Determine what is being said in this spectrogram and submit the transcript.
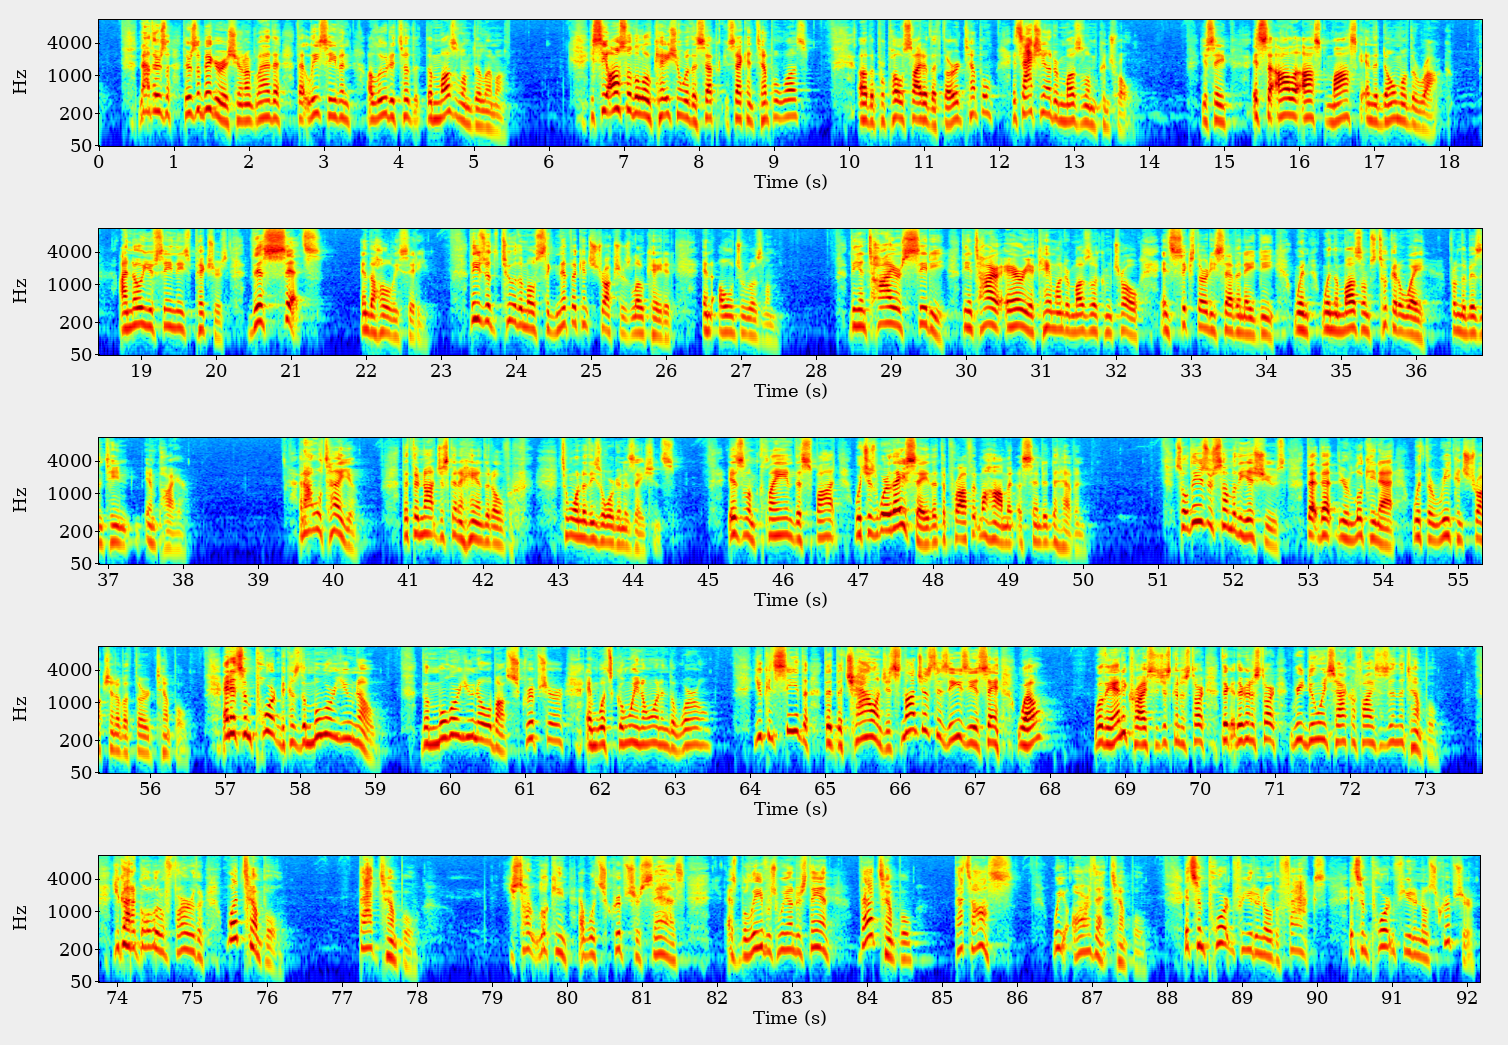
Now, there's a, there's a bigger issue, and I'm glad that, that Lisa even alluded to the, the Muslim dilemma. You see, also the location where the second temple was, uh, the proposed site of the third temple, it's actually under Muslim control. You see, it's the Al Aqsa Mosque and the Dome of the Rock. I know you've seen these pictures. This sits in the Holy City. These are the two of the most significant structures located in Old Jerusalem. The entire city, the entire area came under Muslim control in 637 AD when, when the Muslims took it away from the Byzantine Empire. And I will tell you that they're not just going to hand it over to one of these organizations. Islam claimed this spot, which is where they say that the Prophet Muhammad ascended to heaven. So these are some of the issues that, that you're looking at with the reconstruction of a third temple. And it's important because the more you know, the more you know about Scripture and what's going on in the world, you can see the, the, the challenge. It's not just as easy as saying, well, well, the Antichrist is just going to start, they're, they're going to start redoing sacrifices in the temple. You got to go a little further. What temple? That temple. You start looking at what Scripture says. As believers, we understand that temple, that's us. We are that temple. It's important for you to know the facts, it's important for you to know Scripture.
